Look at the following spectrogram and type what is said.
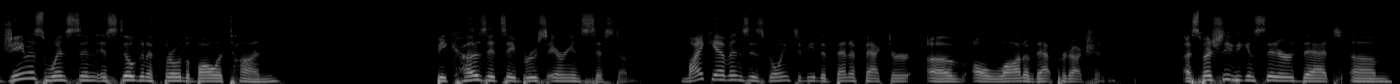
Jameis Winston is still going to throw the ball a ton because it's a Bruce Arians system. Mike Evans is going to be the benefactor of a lot of that production, especially if you consider that um,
